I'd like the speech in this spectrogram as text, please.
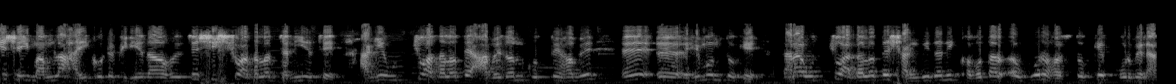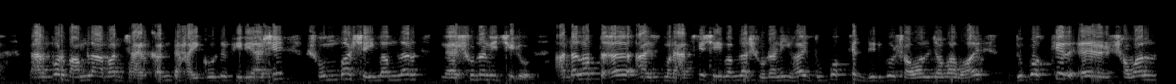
থেকে সেই মামলা হাইকোর্টে ফিরিয়ে দেওয়া হয়েছে। শীর্ষ আদালত জানিয়েছে, আগে উচ্চ আদালতে আবেদন করতে হবে হেমন্তকে। তারা উচ্চ আদালতের সাংবিধানিক ক্ষমতার উপর হস্তক্ষেপ করবে না। তারপর মামলা আবার ঝাড়খণ্ড হাইকোর্টে ফিরে আসে। সোমবার সেই মামলার শুনানি ছিল। আদালত মানে আজকে সেই মামলার শুনানি হয়। দুপক্ষের দীর্ঘ সওয়াল জবাব হয়। দুপক্ষের সওয়াল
